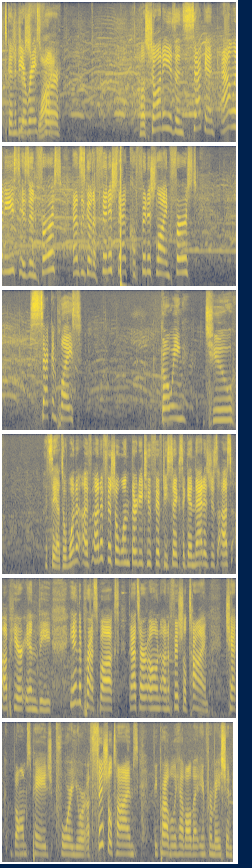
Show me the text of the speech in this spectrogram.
It's going to be a race flying. for well, Shawnee is in second. Allen East is in first. Hensley's going to finish that finish line first. Second place going to let's see, it's a one a unofficial 132.56. Again, that is just us up here in the in the press box. That's our own unofficial time. Check Baum's page for your official times. We probably have all that information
